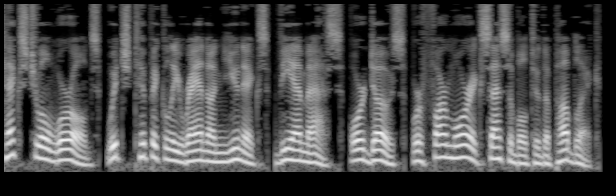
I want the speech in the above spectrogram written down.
Textual worlds, which typically ran on Unix, VMS, or DOS, were far more accessible to the public.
